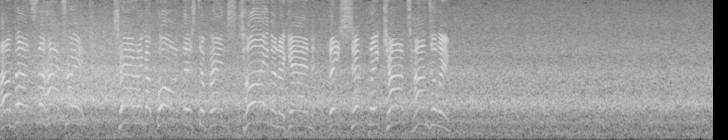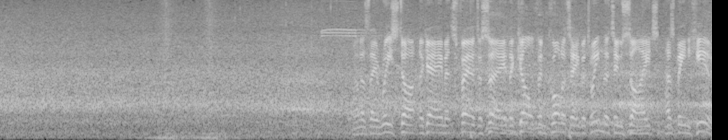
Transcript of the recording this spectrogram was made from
And that's the hat-trick! Tearing apart this defence time and again. Simply can't handle him. And as they restart the game, it's fair to say the gulf in quality between the two sides has been huge.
